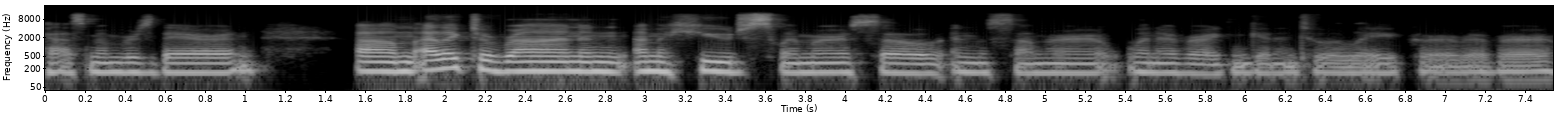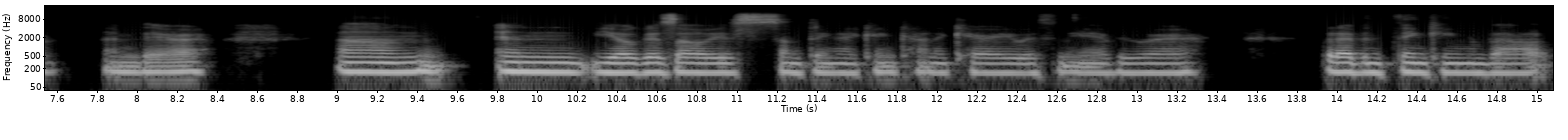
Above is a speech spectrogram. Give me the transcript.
cast members there, and um, I like to run, and I'm a huge swimmer. So in the summer, whenever I can get into a lake or a river, I'm there. Um, and yoga is always something I can kind of carry with me everywhere. But I've been thinking about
